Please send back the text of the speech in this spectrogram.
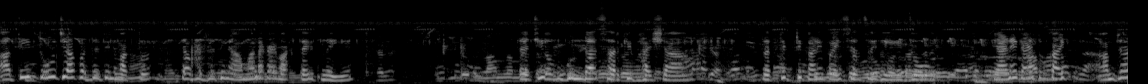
आधी तो ज्या पद्धतीने वागतो त्या पद्धतीने आम्हाला काही वागता येत नाहीये. त्याची गुंडासारखी भाषा प्रत्येक ठिकाणी पैशाचं हे जोर याने काय तो काय आमच्या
